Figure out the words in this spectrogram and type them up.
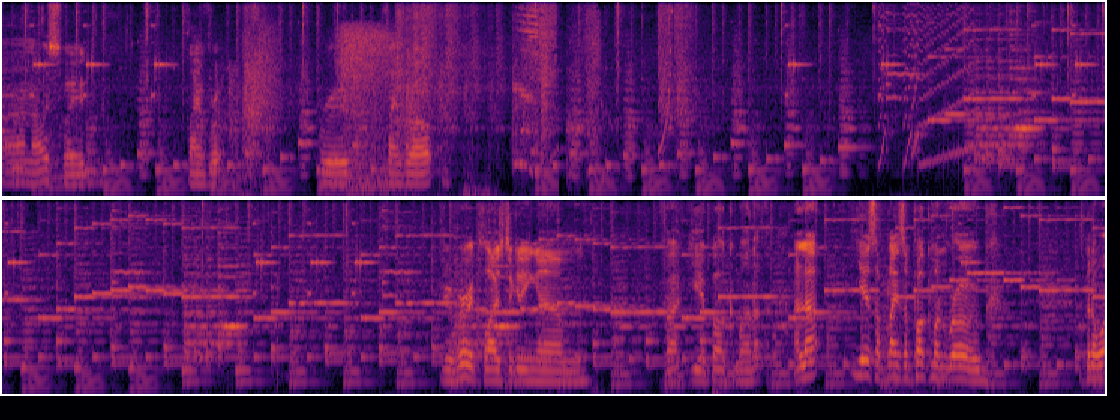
Uh, no, it's sweet. Flame rude. Flame for You're very close to getting um. Fuck yeah, Pokemon. Love. Yes, I'm playing some Pokemon Rogue. It's been a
